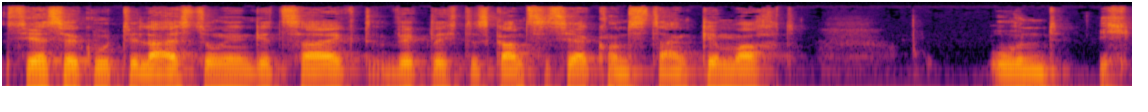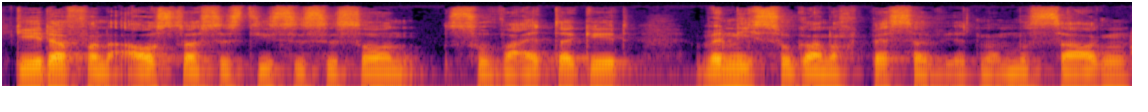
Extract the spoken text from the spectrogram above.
sehr, sehr gute Leistungen gezeigt, wirklich das Ganze sehr konstant gemacht. Und ich gehe davon aus, dass es diese Saison so weitergeht, wenn nicht sogar noch besser wird. Man muss sagen,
